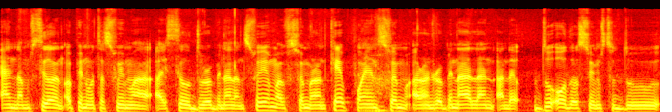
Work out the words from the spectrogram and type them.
And I'm still an open water swimmer. I still do Robben Island swim. I've swum around Cape Point, swim around Robben Island, and I do all those swims to do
